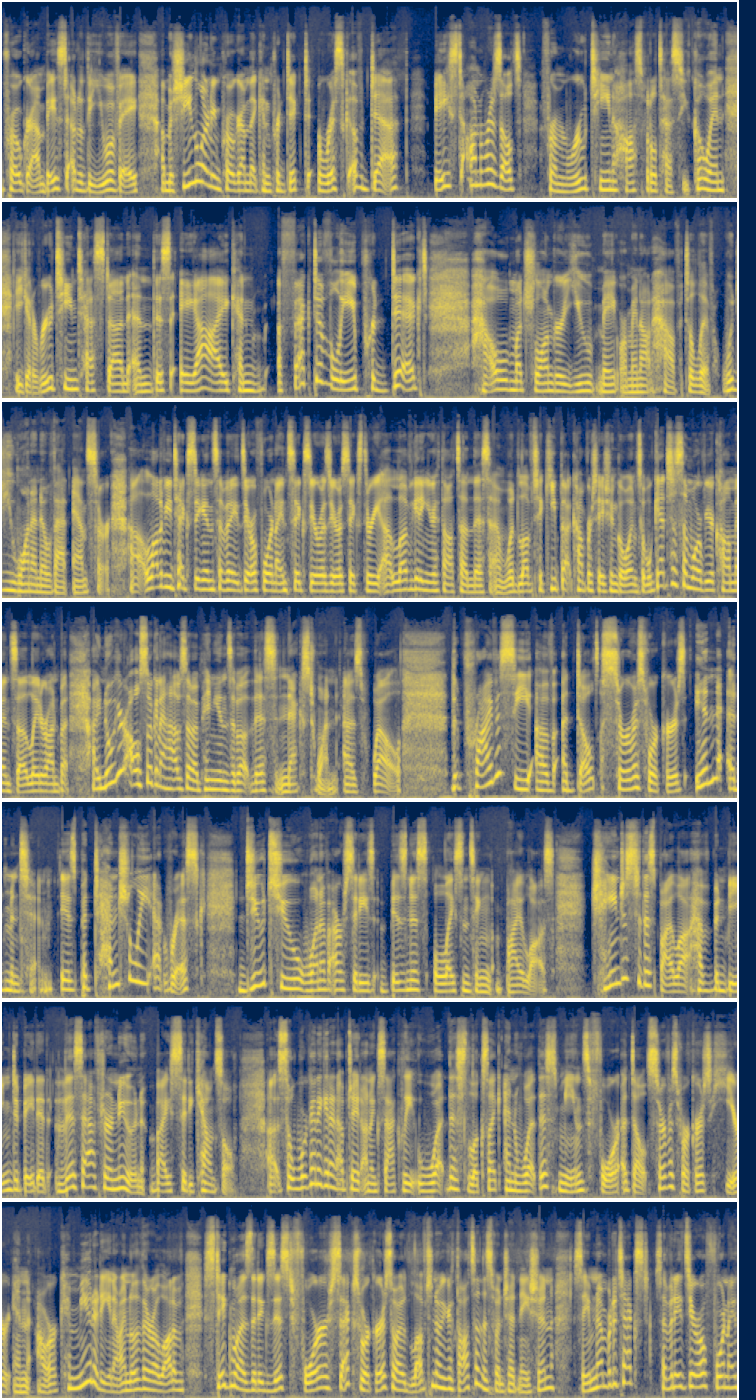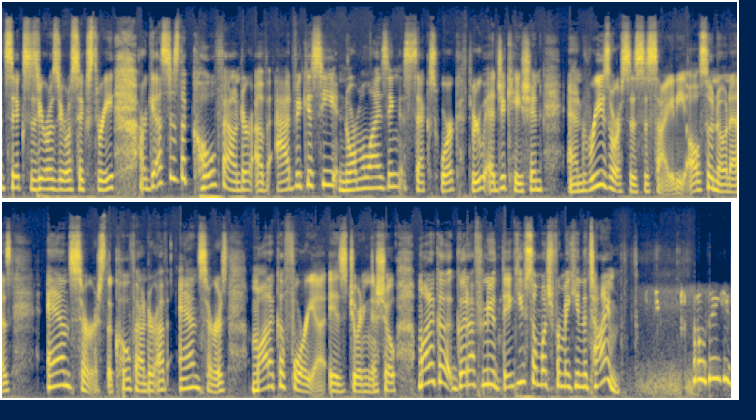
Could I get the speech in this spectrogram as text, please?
program based out of the U of A, a machine learning program that can predict risk of death based on results from routine hospital tests. You go in, you get a routine test done, and this AI can effectively predict how much longer you may or may not have to live. Would you want to know that answer? Uh, a lot of you texting in 780-496-0063. Uh, love getting your thoughts on this and would love to keep that conversation going. So we'll get to some more of your comments uh, later on, but I know you're also going to have some opinions about this next one as well. The privacy of adult service workers in Edmonton is potentially at risk due to one of our city's business licensing bylaws. Changes to this bylaw have been being debated this afternoon by City Council. Uh, so we're going to get an update on exactly what this looks like and what this means for adult service workers here in our community. Now, I know there are a lot of stigmas that exist for sex workers, so I would love to know your thoughts on this one, Ched Nation. Same number to text 780 496 0063. Our guest is the co founder of Advocacy Normalizing Sex Work Through Education and Resources Society, also known as Answers, the co founder of Answers. Monica Forya is joining the show. Monica, good afternoon. Thank you so much for making the time.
